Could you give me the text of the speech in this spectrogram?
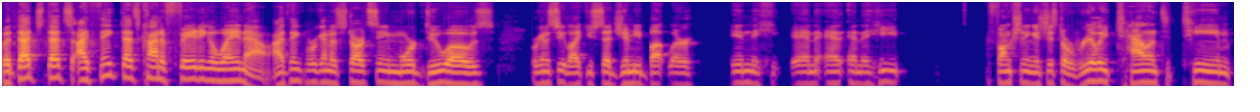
But that's that's I think that's kind of fading away now. I think we're going to start seeing more duos. We're going to see, like you said, Jimmy Butler in the He- and and, and the Heat functioning as just a really talented team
